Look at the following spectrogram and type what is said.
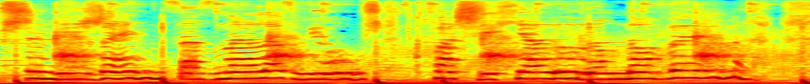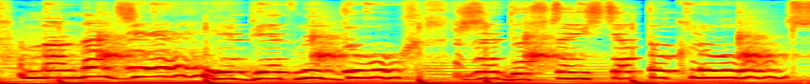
Sprzymierzeńca znalazł już w kwasie hialuronowym Ma nadzieję biedny duch, że do szczęścia to klucz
